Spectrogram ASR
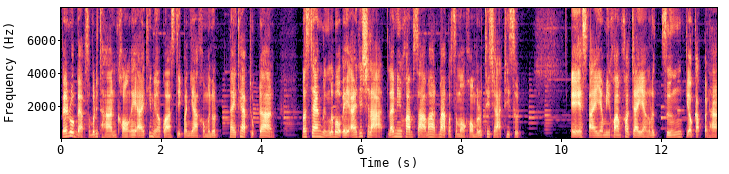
เป็นรูปแบบสมมติฐานของ AI ที่เหนือกว่าสติปัญญาของมนุษย์ในแทบทุกด้าน มันแสดงถึงระบบ AI ที่ฉลาด และมีความสามารถมากกว่าสมองของมนุษย์ที่ฉลาดที่สุด ASI ยังมีความเข้าใจอย่างลึกซึ้งเกี่ยวกับปัญหา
